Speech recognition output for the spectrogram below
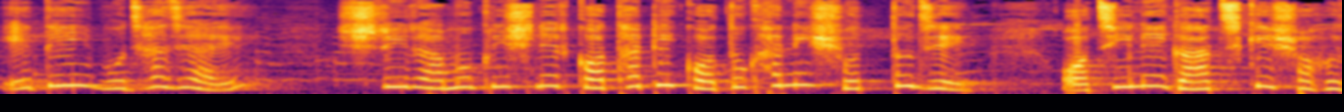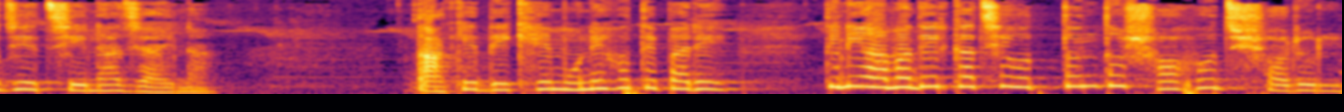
এতেই বোঝা যায়, শ্রীরামকৃষ্ণের কথাটি কতখানি সত্য যে অচিনে গাছকে সহজে চেনা যায় না। তাকে দেখে মনে হতে পারে, তিনি আমাদের কাছে অত্যন্ত সহজ সরল।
